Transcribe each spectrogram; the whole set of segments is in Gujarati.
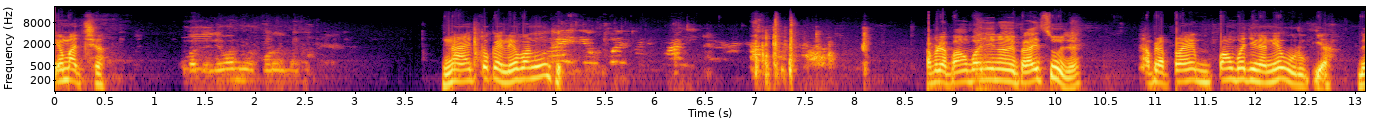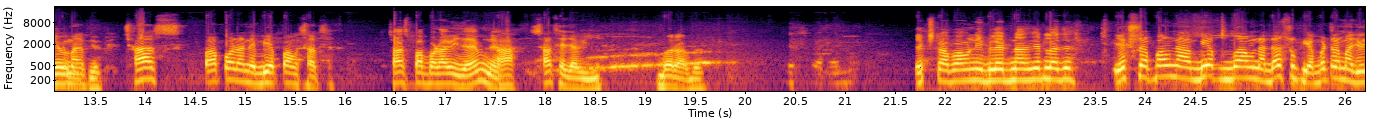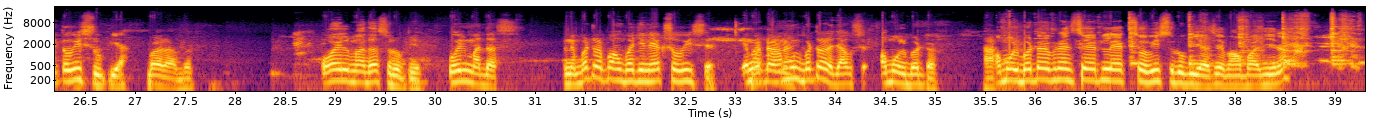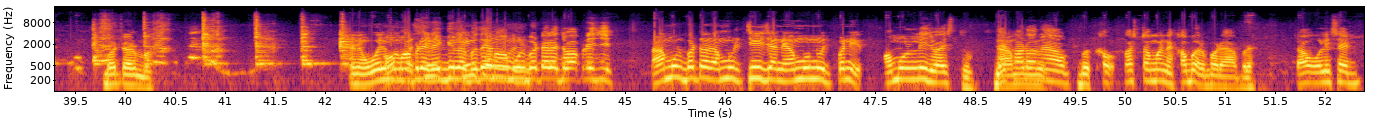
એમાં જ છે. ના એ તો કઈ લેવાનું નથી. આપણે પાઉંભાજી નો પ્રાઇસ શું છે? આપણા પ્રાઇ- પાઉંભાજીના નેવું રૂપિયા. નેવું રૂપિયા. છાસ પાપડ અને બે પાઉં સાથે. છાસ પાપડ આવી જાય એમ ને? હા સાથે જ આવી જાય. બરાબર. એક્સ્ટ્રા પાઉંની પ્લેટ ના કેટલા છે? એક્સ્ટ્રા પાઉના બે પાઉના દસ રૂપિયા બટરમાં જોઈએ તો વીસ રૂપિયા. બરાબર. ઓઇલમાં દસ રૂપિયા. ઓઇલમાં દસ. અને બટર પાઉંભાજી ને એકસો વીસ છે. એમાં પણ બટર અમૂલ બટર જ આવશે. Amul butter. Amul butter friend છે એટલે એકસો વીસ રૂપિયા છે પાઉંભાજી ના બટરમાં. અને ઓઇલમાં આપણે રેગ્યુલર બધામાં અમૂલ બટર જ વાપરી છીએ. અમૂલ બટર અમૂલ ચીઝ અને અમૂલનું જ પનીર. અમૂલની જ વસ્તુ. દેખાડો ને કસ્ટમર ને ખબર પડે આપણે. જાઓ ઓલી સાઈડ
